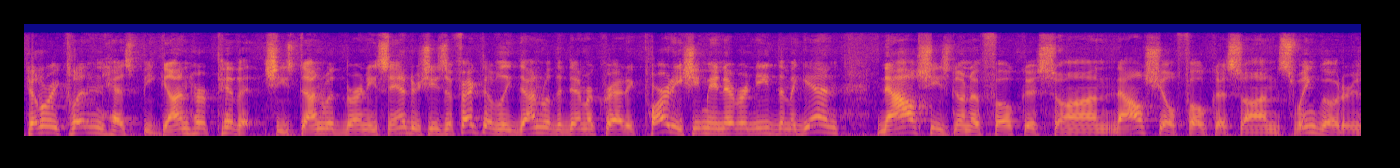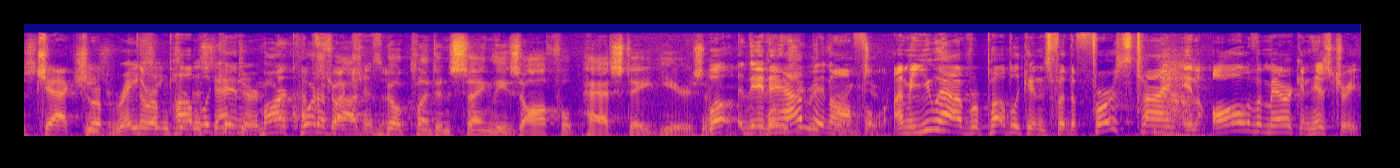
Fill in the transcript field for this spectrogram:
Hillary Clinton has begun her pivot. She's done with Bernie Sanders. She's effectively done with the Democratic Party. She may never need them again. Now she's going to focus on, now she'll focus on swing voters. Jack, she's the racing to the center. Mark, what about Bill Clinton saying these awful past eight years? Well, What they, they have been awful. to? I mean, you have Republicans for the first time in all of American history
